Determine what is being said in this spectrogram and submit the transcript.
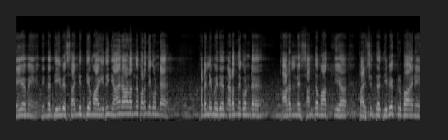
ദൈവമേ നിന്റെ ദിവ്യ സാന്നിധ്യമായി ഇത് ഞാനാണെന്ന് പറഞ്ഞുകൊണ്ട് കടലിൽ നടന്നുകൊണ്ട് കടലിനെ ശാന്തമാക്കിയ പരിശുദ്ധ ദിവ്യകൃപാനെ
